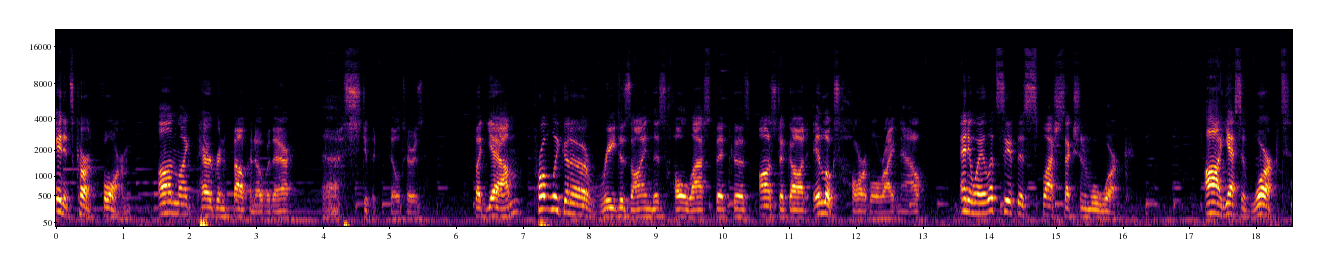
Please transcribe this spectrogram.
in its current form, unlike Peregrine Falcon over there. Ugh, stupid filters. But yeah, I'm probably gonna redesign this whole last bit, because honest to god, it looks horrible right now. Anyway, let's see if this splash section will work. Ah, yes, it worked!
